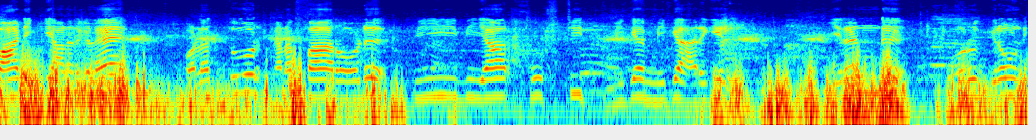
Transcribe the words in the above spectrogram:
வாடிக்கையாளர்களே Kolathur Kadapa road PVR food street மிக மிக அருகில் இரண்டு ஒரு கிரவுண்ட்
